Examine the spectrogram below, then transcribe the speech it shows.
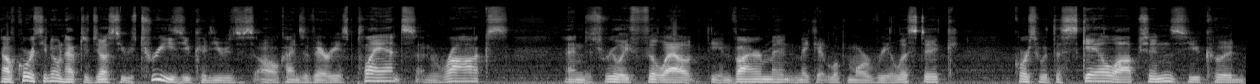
Now, of course, you don't have to just use trees. You could use all kinds of various plants and rocks and just really fill out the environment and make it look more realistic. Of course, with the scale options, you could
